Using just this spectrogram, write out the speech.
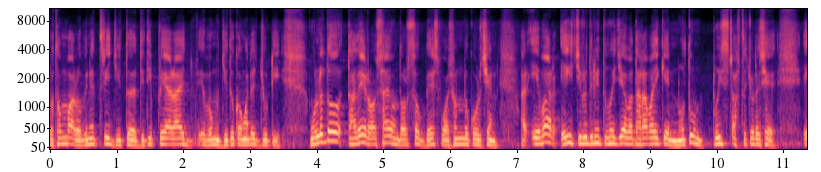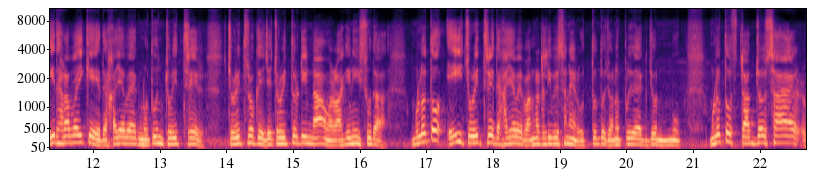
প্রথমবার অভিনেত্রী জিত দিতিপ্রিয়া রায় এবং জিতু কামালের জুটি। মূলত তাদের রসায়ন দর্শক বেশ পছন্দ করছেন। আর এবার এই চিরদিনই তুমি যে আবার ধারাবাহিকে নতুন টুইস্ট আসতে চলেছে, এই ধারাবাহিকে দেখা যাবে এক নতুন চরিত্রের, চরিত্রকে, যে চরিত্রটির নাম রাগিনী সুধা। মূলত এই চরিত্রে দেখা যাবে বাংলা টেলিভিশনের অত্যন্ত জনপ্রিয় একজন মুখ। মূলত স্টার জলসার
